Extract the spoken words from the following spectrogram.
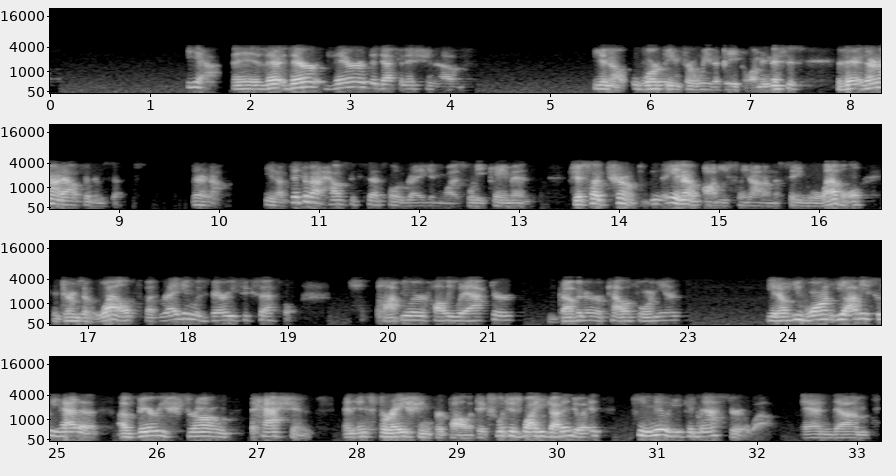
yeah, they're they're they're the definition of you know working for we the people. I mean, this is they're they're not out for themselves. They're not. You know, think about how successful Reagan was when he came in. Just like Trump, you know, obviously not on the same level in terms of wealth, but Reagan was very successful. Popular Hollywood actor, governor of California. You know, he want he obviously had a, a very strong passion and inspiration for politics, which is why he got into it. And he knew he could master it well. And um,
